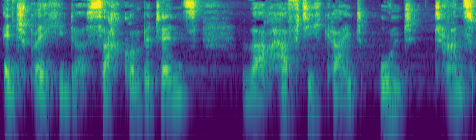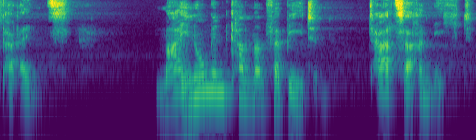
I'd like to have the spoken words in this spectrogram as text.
entsprechender Sachkompetenz, Wahrhaftigkeit und Transparenz. Meinungen kann man verbieten, Tatsachen nicht.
